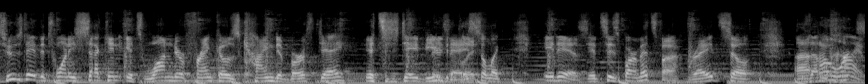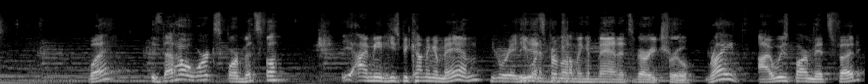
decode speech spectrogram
Tuesday the 22nd, it's Wander Franco's kind of birthday. It's his debut day. So, like, it is. It's his bar mitzvah, right? So, uh, Is that how it works? What? Is that how it works, bar mitzvah? Yeah, I mean, he's becoming a man. He, he went from becoming a man. It's very true. right. I was bar mitzvahed.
